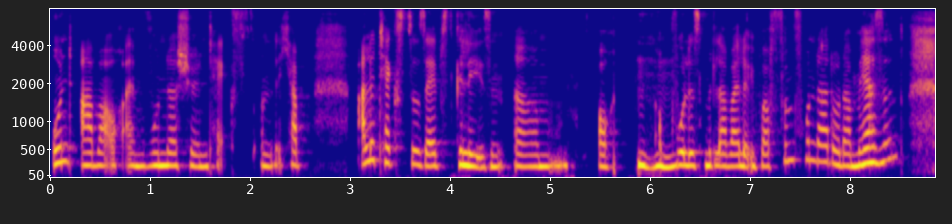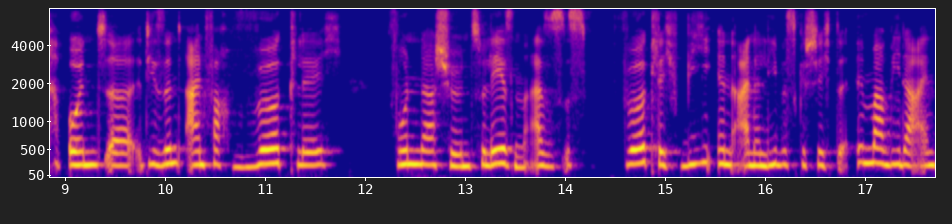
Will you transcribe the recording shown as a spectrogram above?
und aber auch einem wunderschönen Text. Und ich habe alle Texte selbst gelesen. Ähm, auch mhm. obwohl es mittlerweile über 500 oder mehr sind. Und äh, die sind einfach wirklich wunderschön zu lesen. Also es ist wirklich wie in eine Liebesgeschichte immer wieder ein,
